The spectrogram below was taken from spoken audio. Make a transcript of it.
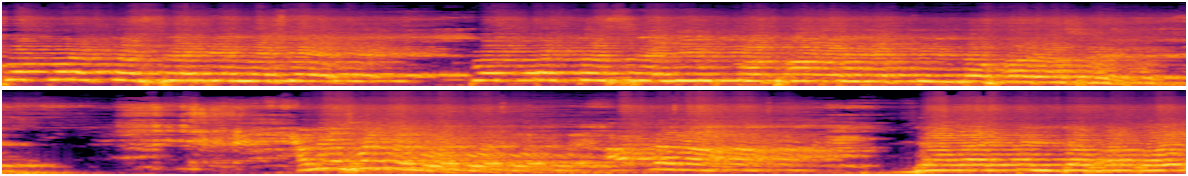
প্রত্যেকটা শ্রেণির প্রত্যেকটা শ্রেণির কথা একত্রিশ দফায় আছে। আমি আশা করব আপনারা যারা একত্রিশ দফা করেন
